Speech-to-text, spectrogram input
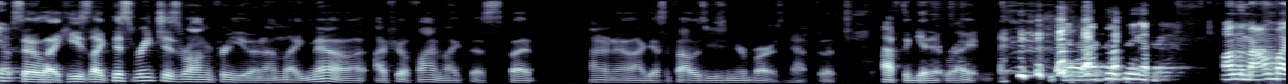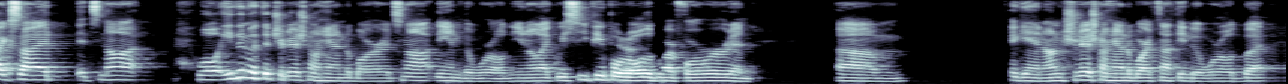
Yep. So like he's like, this reach is wrong for you. And I'm like, no, I feel fine like this. But I don't know. I guess if I was using your bars, I'd have to have to get it right. yeah, that's the thing. Like, on the mountain bike side, it's not well, even with the traditional handlebar, it's not the end of the world. You know, like we see people yeah. roll the bar forward and um again, on a traditional handlebar, it's not the end of the world. But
